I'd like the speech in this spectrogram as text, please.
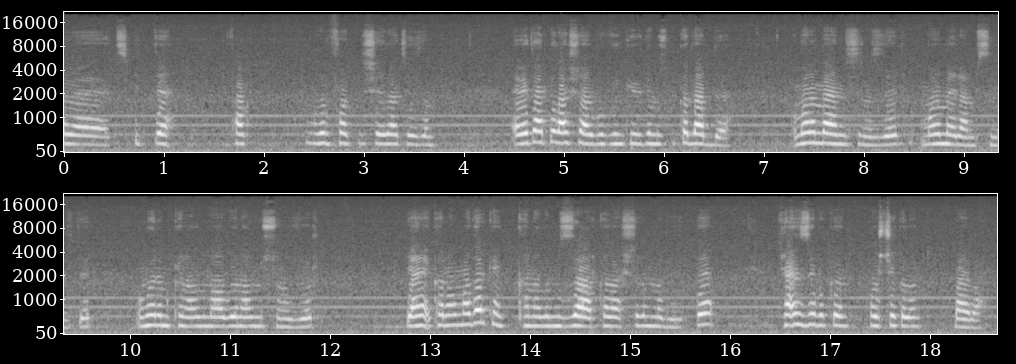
Evet bitti. Farklı farklı şeyler çizdim. Evet arkadaşlar bugünkü videomuz bu kadardı. Umarım beğenmişsinizdir. Umarım eğlenmişsinizdir. Umarım kanalıma abone olmuşsunuzdur. Yani kanalıma derken kanalımıza arkadaşlarımla birlikte. Kendinize bakın. Hoşçakalın. Bay bay.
